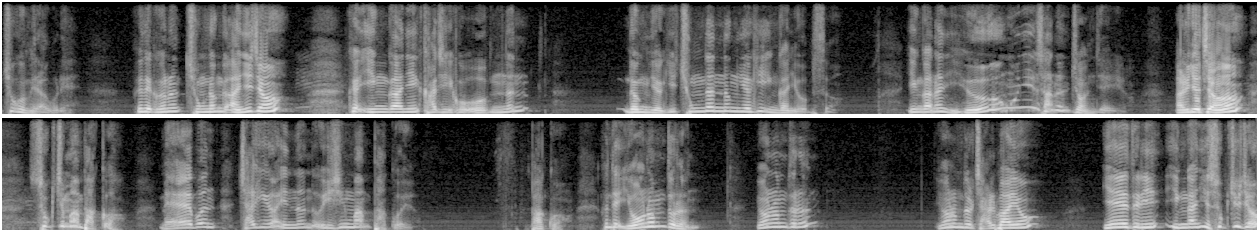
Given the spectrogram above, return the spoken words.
죽음이라고 그래. 근데 그거는 죽는 거 아니죠? 그 인간이 가지고 없는 능력이 죽는 능력이 인간이 없어. 인간은 영원히 사는 존재예요. 알겠죠? 숙주만 바꿔. 매번 자기가 있는 의식만 바꿔요. 바꿔. 근데 요놈들은 요놈들은 요놈들 잘 봐요. 얘들이 인간이 숙주죠?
